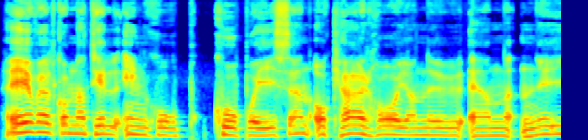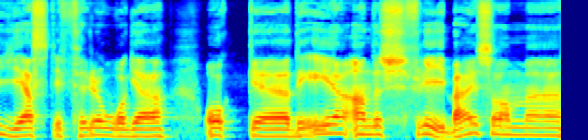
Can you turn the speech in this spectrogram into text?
Hej och välkomna till Inshop Ko på isen och här har jag nu en ny gäst i fråga och eh, det är Anders Friberg som, eh,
